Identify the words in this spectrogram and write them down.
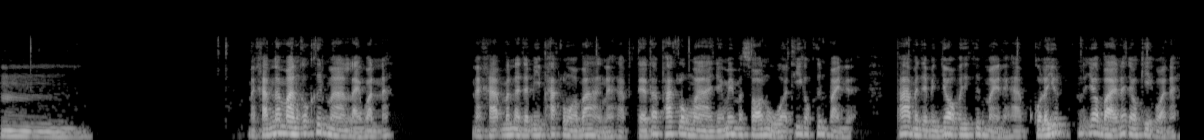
อืม นะครับ น้ำมันก็ขึ้นมาหลายวันนะนะครับ มันอาจจะมีพักลงมาบ้างนะครับ แต่ถ้าพักลงมายังไม่มาซ้อนหัวที่เขาขึ้นไปเนี่ยภาพมันจะเป็นย่อไปที่ขึ้นใหม่นะครับกลยุทธ์ย่อบายน่าจะโอเคกว่านะ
